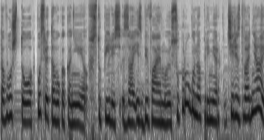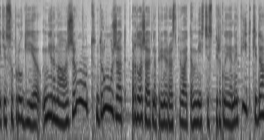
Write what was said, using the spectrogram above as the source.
того, что после того, как они вступились за избиваемую супругу, например, через два дня эти супруги мирно живут, дружат, продолжают, например, распивать там вместе спиртные напитки, да,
